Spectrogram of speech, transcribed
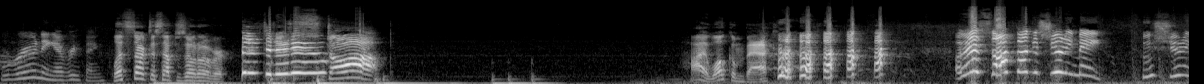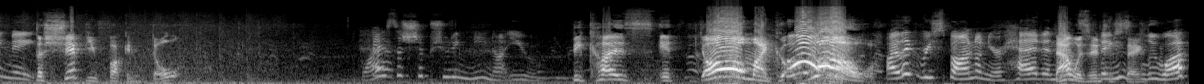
We're ruining everything. Let's start this episode over. Stop! Hi, welcome back. Okay, stop fucking shooting me! Who's shooting me? the ship, you fucking dolt. Why is the ship shooting me, not you? Because it. Oh my god! Oh! Whoa! I like respawned on your head and That was was things blew up.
